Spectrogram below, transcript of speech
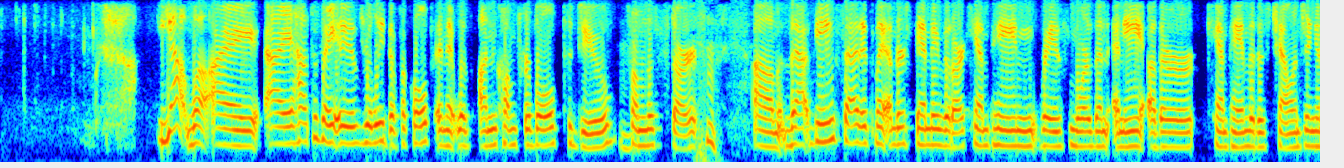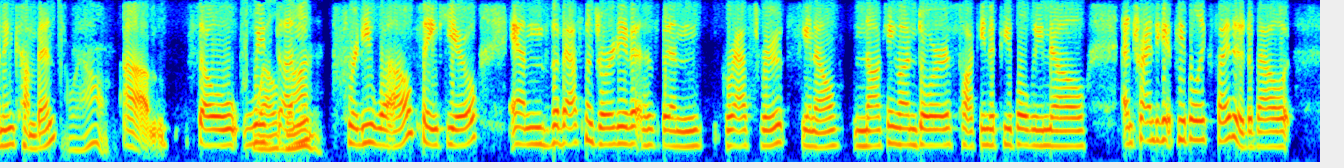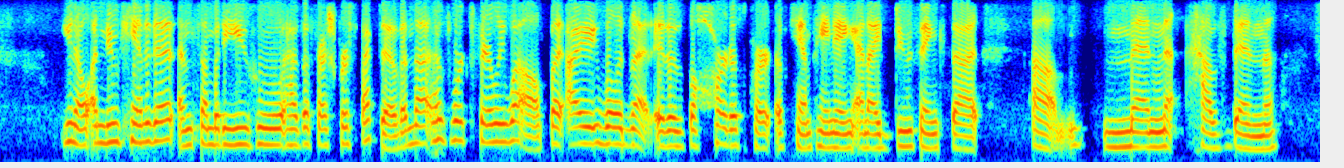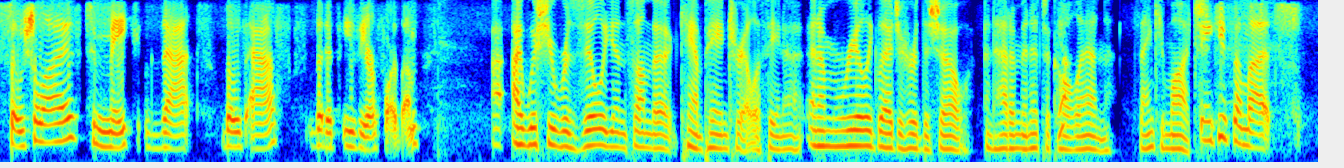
Yeah, well, I I have to say it is really difficult and it was uncomfortable to do mm-hmm. from the start. um, that being said, it's my understanding that our campaign raised more than any other campaign that is challenging an incumbent. Wow. Um, so we've well done, done, pretty well, thank you. And the vast majority of it has been grassroots, you know, knocking on doors, talking to people we know, and trying to get people excited about you know, a new candidate and somebody who has a fresh perspective. And that has worked fairly well. But I will admit it is the hardest part of campaigning. And I do think that um, men have been socialized to make that those asks that it's easier for them. I wish you resilience on the campaign trail, Athena. And I'm really glad you heard the show and had a minute to call yeah. in. Thank you much. Thank you so much.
